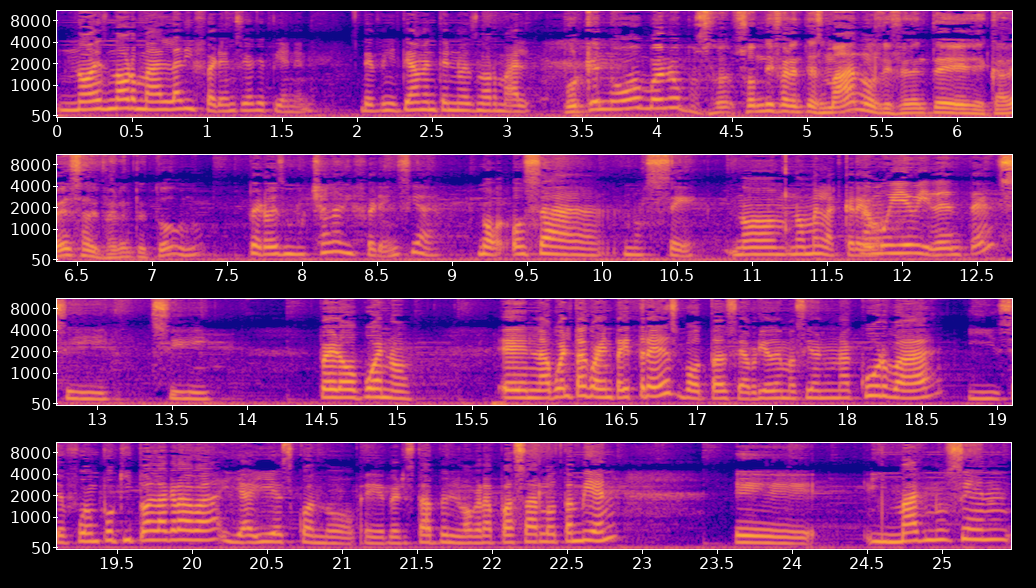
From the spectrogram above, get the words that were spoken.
no es normal la diferencia que tienen. Definitivamente no es normal. ¿Por qué no? Bueno, pues son diferentes manos, diferente cabeza, diferente todo, ¿no? Pero es mucha la diferencia. No, o sea, no sé. No, no me la creo. Está muy evidente. Sí, sí. Pero bueno, en la vuelta 43, Bottas se abrió demasiado en una curva y se fue un poquito a la grava y ahí es cuando eh, Verstappen logra pasarlo también. Eh, y Magnussen,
